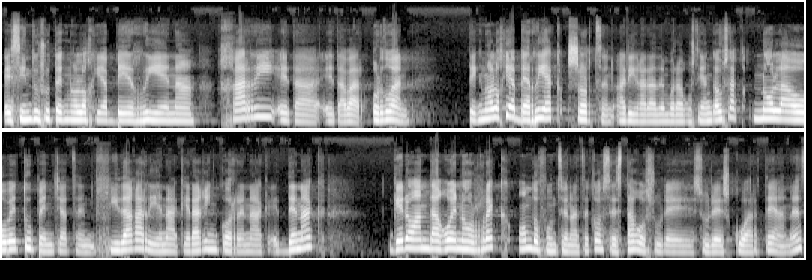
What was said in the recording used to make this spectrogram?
ezin duzu teknologia berriena jarri eta eta bar. Orduan, teknologia berriak sortzen ari gara denbora guztian. Gauzak nola hobetu pentsatzen, fidagarrienak, eraginkorrenak, denak, gero handagoen horrek ondo funtzionatzeko, zestago zure, zure esku artean, ez?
